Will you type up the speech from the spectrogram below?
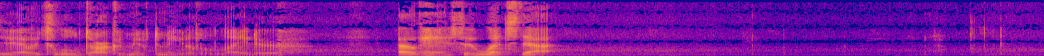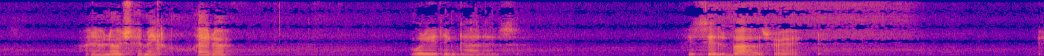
Yeah, it's a little dark. darker. We have to make it a little lighter. Okay, so what's that? I don't know. Should I make it lighter? What do you think that is? You see the bugs, right? You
